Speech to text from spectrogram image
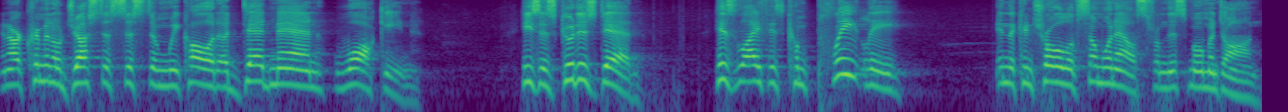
In our criminal justice system, we call it a dead man walking. He's as good as dead. His life is completely in the control of someone else from this moment on.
